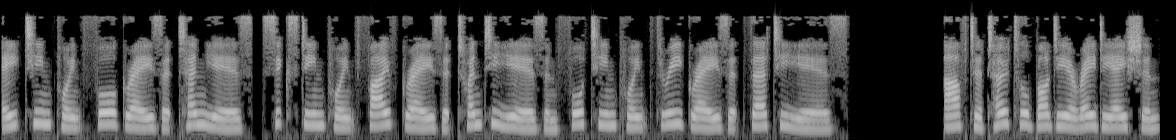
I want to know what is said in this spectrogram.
18.4 grays at 10 years, 16.5 grays at 20 years and 14.3 grays at 30 years. After total body irradiation,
